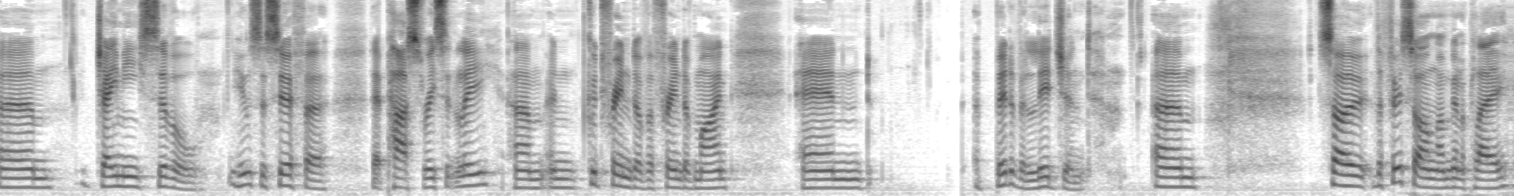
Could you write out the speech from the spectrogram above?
um, Jamie Civil. He was a surfer that passed recently um, and good friend of a friend of mine and a bit of a legend. Um, so the first song I'm going to play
